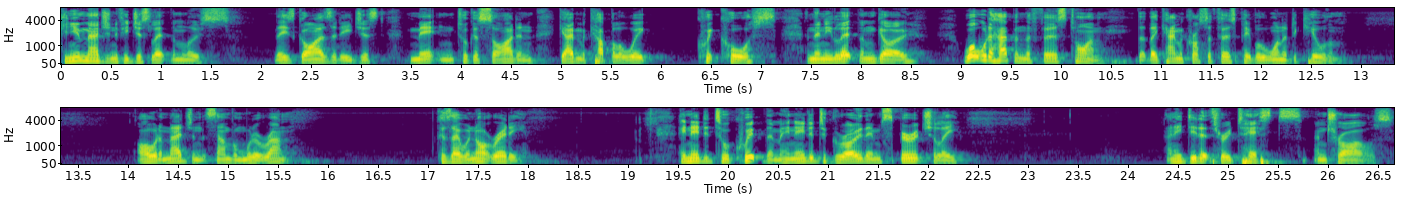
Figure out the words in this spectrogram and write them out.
Can you imagine if he just let them loose? These guys that he just met and took aside and gave them a couple of week quick course, and then he let them go. What would have happened the first time that they came across the first people who wanted to kill them? I would imagine that some of them would have run because they were not ready. He needed to equip them, he needed to grow them spiritually. And he did it through tests and trials.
